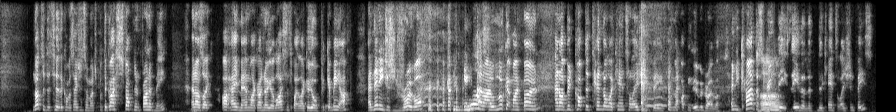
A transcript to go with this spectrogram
not to deter the conversation so much, but the guy stopped in front of me, and I was like, "Oh, hey man, like I know your license plate, like you're picking me up," and then he just drove off. And I look at my phone, and I've been copped a ten dollar cancellation fee from the fucking Uber driver, and you can't dispute Oh. these either. The, the cancellation fees,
